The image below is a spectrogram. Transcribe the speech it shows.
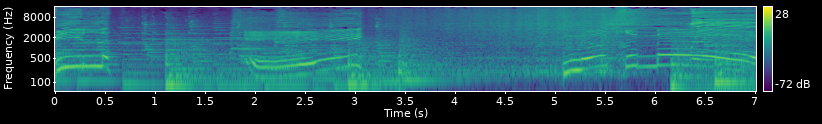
ville est... Notre maire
